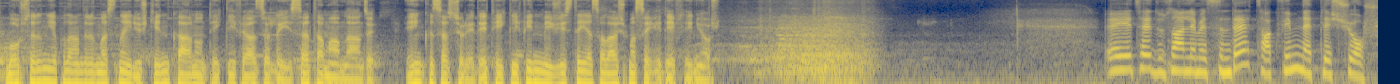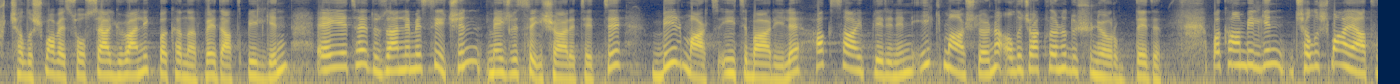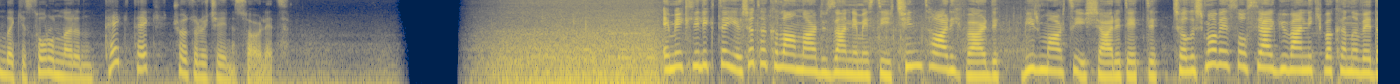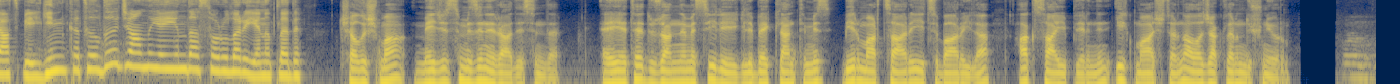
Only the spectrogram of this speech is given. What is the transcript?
Borçların yapılandırılmasına ilişkin kanun teklifi hazırlığı ise tamamlandı. En kısa sürede teklifin mecliste yasalaşması hedefleniyor. EYT düzenlemesinde takvim netleşiyor. Çalışma ve Sosyal Güvenlik Bakanı Vedat Bilgin, EYT düzenlemesi için meclise işaret etti. 1 Mart itibariyle hak sahiplerinin ilk maaşlarını alacaklarını düşünüyorum dedi. Bakan Bilgin çalışma hayatındaki sorunların tek tek çözüleceğini söyledi. Emeklilikte yaşa takılanlar düzenlemesi için tarih verdi. 1 Mart'ı işaret etti. Çalışma ve Sosyal Güvenlik Bakanı Vedat Bilgin katıldığı canlı yayında soruları yanıtladı. Çalışma meclisimizin iradesinde. EYT düzenlemesiyle ilgili beklentimiz 1 Mart tarihi itibarıyla hak sahiplerinin ilk maaşlarını alacaklarını düşünüyorum.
